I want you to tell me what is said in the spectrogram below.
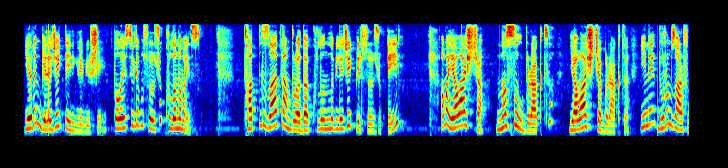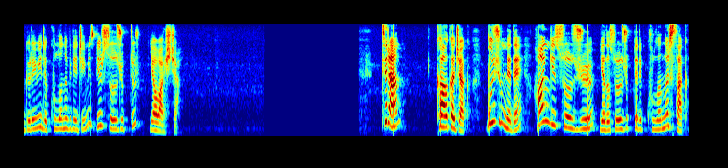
Yarın gelecekle ilgili bir şey. Dolayısıyla bu sözcüğü kullanamayız. Tatlı zaten burada kullanılabilecek bir sözcük değil. Ama yavaşça nasıl bıraktı? Yavaşça bıraktı. Yine durum zarfı göreviyle kullanabileceğimiz bir sözcüktür yavaşça. Tren kalkacak. Bu cümlede hangi sözcüğü ya da sözcükleri kullanırsak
